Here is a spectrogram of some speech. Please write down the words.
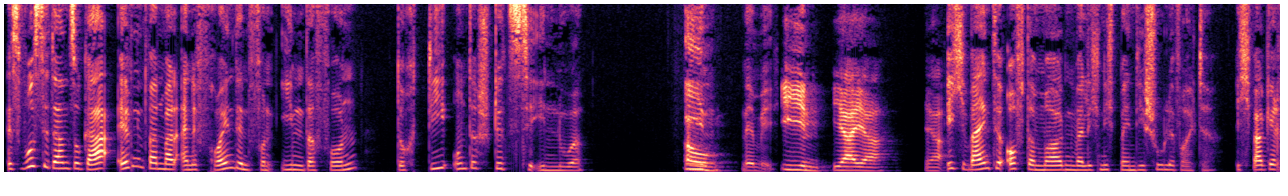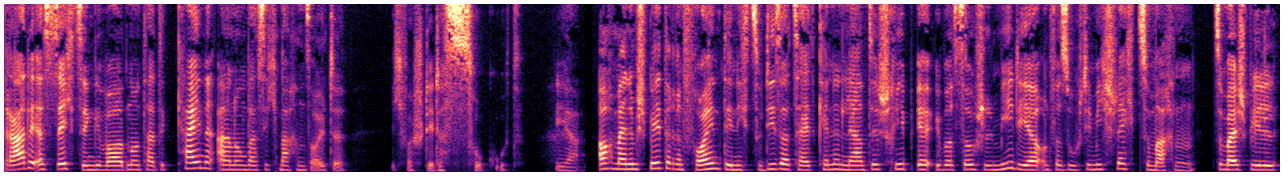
Es wusste dann sogar irgendwann mal eine Freundin von ihm davon, doch die unterstützte ihn nur. Ihn, Oh. nämlich. Ihn, ja, ja, ja. Ich weinte oft am Morgen, weil ich nicht mehr in die Schule wollte. Ich war gerade erst 16 geworden und hatte keine Ahnung, was ich machen sollte. Ich verstehe das so gut. Ja. Auch meinem späteren Freund, den ich zu dieser Zeit kennenlernte, schrieb er über Social Media und versuchte mich schlecht zu machen. Zum Beispiel,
